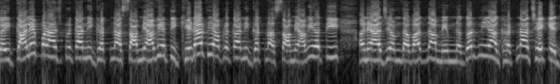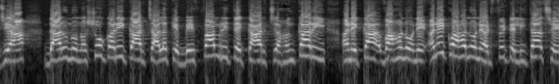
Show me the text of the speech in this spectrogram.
ગઈકાલે પણ આ જ પ્રકારની ઘટના સામે આવી હતી. ખેડાથી આ પ્રકારની ઘટના સામે આવી હતી અને આજે અમદાવાદના મેમનગરની આ ઘટના છે કે જ્યાં દારૂનો નશો કરી કાર ચાલકે બેફામ રીતે કાર હંકારી અને વાહનોને, અનેક વાહનોને અડફેટે લીધા છે.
